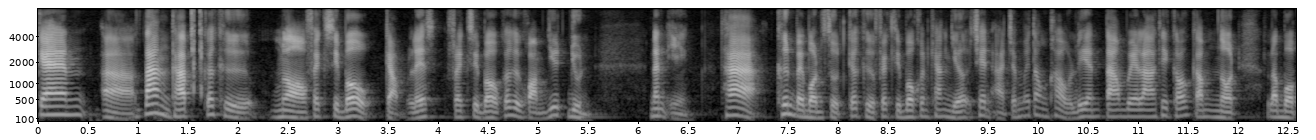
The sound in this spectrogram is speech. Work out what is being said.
แกนตั้งครับ ก็คือ more flexible กับ less flexible ก็คือความยืดหยุ่นนั่นเอง ถ้าขึ้นไปบนสุดก็คือ flexible ค่อนข้างเยอะ เช่น อาจจะไม่ต้องเข้าเรียนตามเวลาที่เขากำหนด ระบบ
